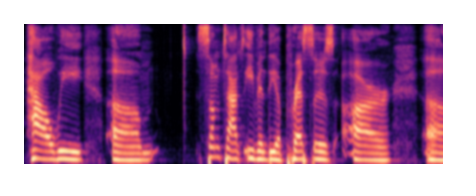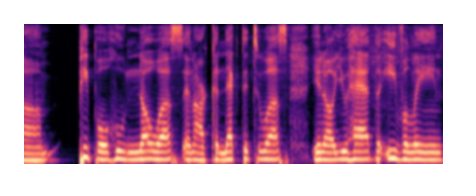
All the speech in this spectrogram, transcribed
how we um, sometimes even the oppressors are. Um, people who know us and are connected to us you know you had the Evillene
